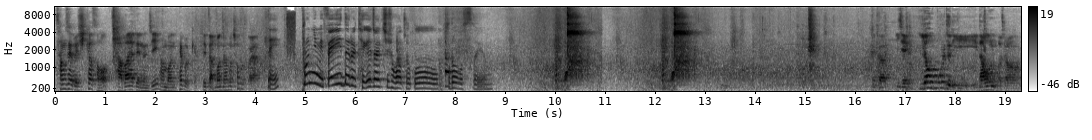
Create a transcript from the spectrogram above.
상세를 시켜서 잡아야 되는지 한번 해볼게요. 일단 먼저 한번 쳐볼까요? 네. 프로님이 페이드를 되게 잘 치셔가지고 부러웠어요. 그러니까 이제 이런 볼들이 나오는 거죠.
